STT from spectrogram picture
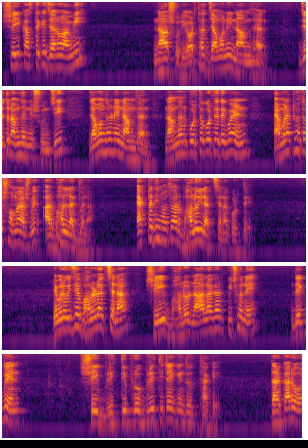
সেই কাজ থেকে যেন আমি না সরি। অর্থাৎ যেমনই নাম ধ্যান। যেহেতু নাম ধ্যান নিয়ে শুনছি, যেমন ধরেন এই নাম ধ্যান। নাম ধ্যান করতে করতে দেখবেন, এমন একটা হয়তো সময় আসবে, আর ভালো লাগবে না। একটা দিন হয়তো আর ভালোই লাগছে না করতে। এবার ওই যে ভালো লাগছে না, সেই ভালো না লাগার পিছনে দেখবেন, সেই বৃত্তি প্রবৃত্তিটাই কিন্তু থাকে। তার কারণ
